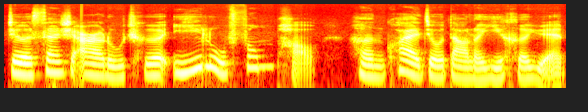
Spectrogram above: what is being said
这三十二路车一路疯跑，很快就到了颐和园。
